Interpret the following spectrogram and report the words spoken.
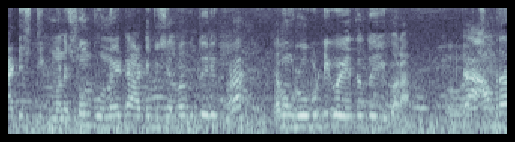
আর্টিস্টিক মানে সম্পূর্ণ এটা আর্টিফিশিয়ালভাবে তৈরি করা এবং রোবোটিক এতে তৈরি করা। এটা আচ্ছা। আমরা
